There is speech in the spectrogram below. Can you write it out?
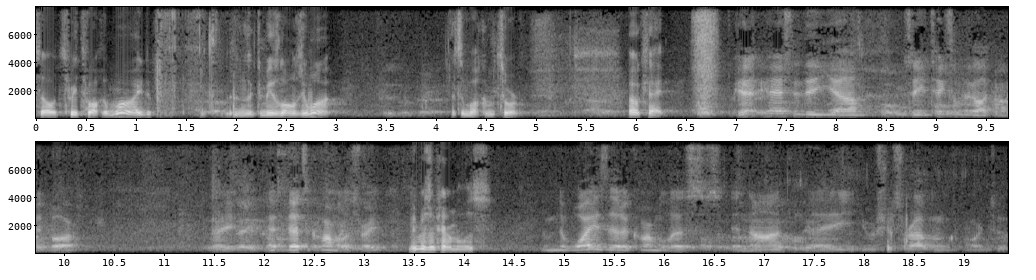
So it's three tvachim wide, and it can be as long as you want. It's a makam tour. Okay. Can I ask the, um, so you take something like a midbar, right? That, that's a carmelis, right? Maybe it's a carmelis. Why is that a carmelis and not a Rosh Hashanah or two?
